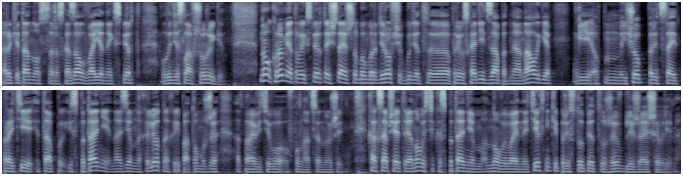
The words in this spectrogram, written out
ракетоносца, рассказал военный эксперт Владислав Шурыгин. Ну, кроме этого, эксперты считают, что бомбардировщик будет э, превосходить западные аналоги. И еще предстоит пройти этап испытаний наземных и летных, и потом уже отправить его в полноценную жизнь. Как сообщает РИА Новости, к испытаниям новой военной техники приступят уже в ближайшее время.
